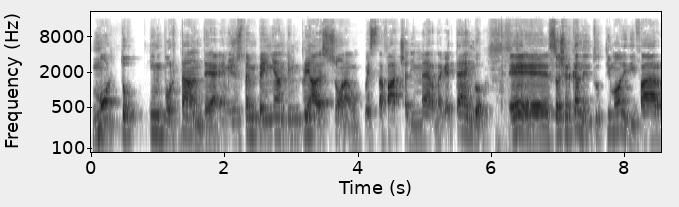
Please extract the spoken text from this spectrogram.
molto importante eh, e mi ci sto impegnando in prima persona con questa faccia di merda che tengo e eh, sto cercando in tutti i modi di far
